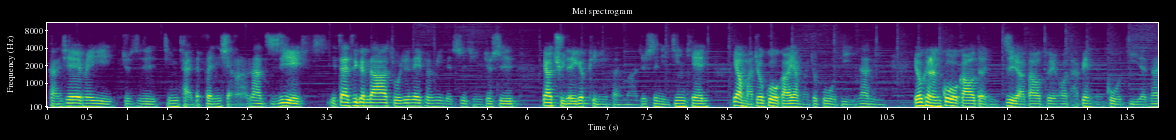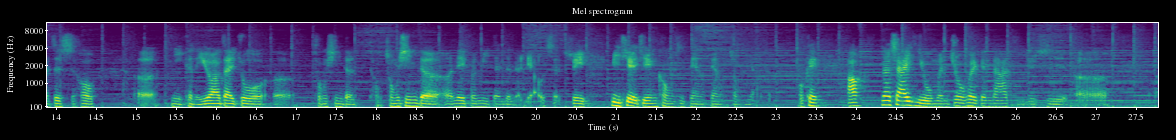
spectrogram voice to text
感谢 Maggie 就是精彩的分享啊。那只是也也再次跟大家说，就内分泌的事情，就是要取得一个平衡嘛。就是你今天要么就过高，要么就过低。那你有可能过高的，你治疗到最后它变成过低的，那这时候呃你可能又要再做呃重新的重重新的呃内分泌等等的疗程。所以密切监控是非常非常重要的。OK，好，那下一集我们就会跟大家提就是呃呃。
